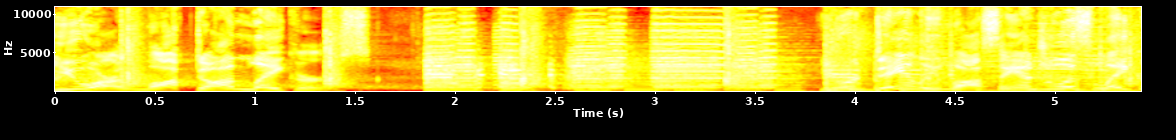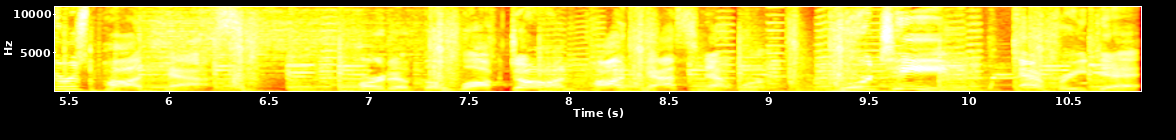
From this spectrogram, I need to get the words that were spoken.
You are Locked On Lakers, your daily Los Angeles Lakers podcast. Part of the Locked On Podcast Network, your team every day.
